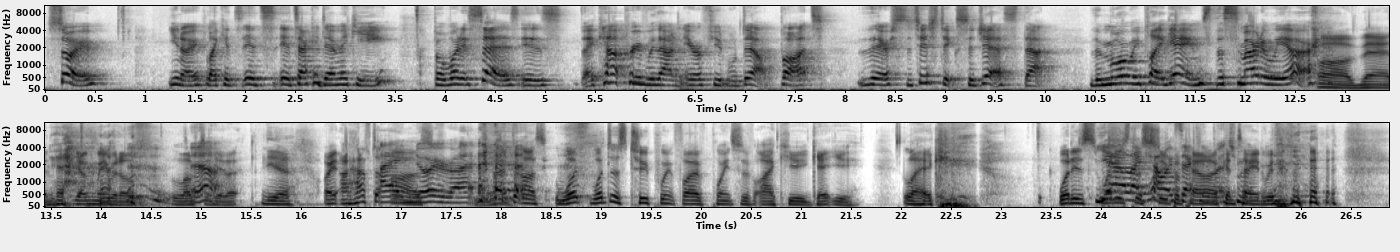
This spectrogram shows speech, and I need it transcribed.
So, you know, like it's it's it's academic-y, but what it says is they can't prove without an irrefutable doubt, but their statistics suggest that the more we play games, the smarter we are. Oh man, young me would have loved to hear that. Yeah. I, I have to I ask. know, right? I have to ask what what does two point five points of IQ get you? Like, what is Yeah, what like the how exactly superpower much contained more- with?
